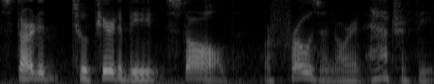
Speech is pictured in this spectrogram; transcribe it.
started to appear to be stalled or frozen or in atrophy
